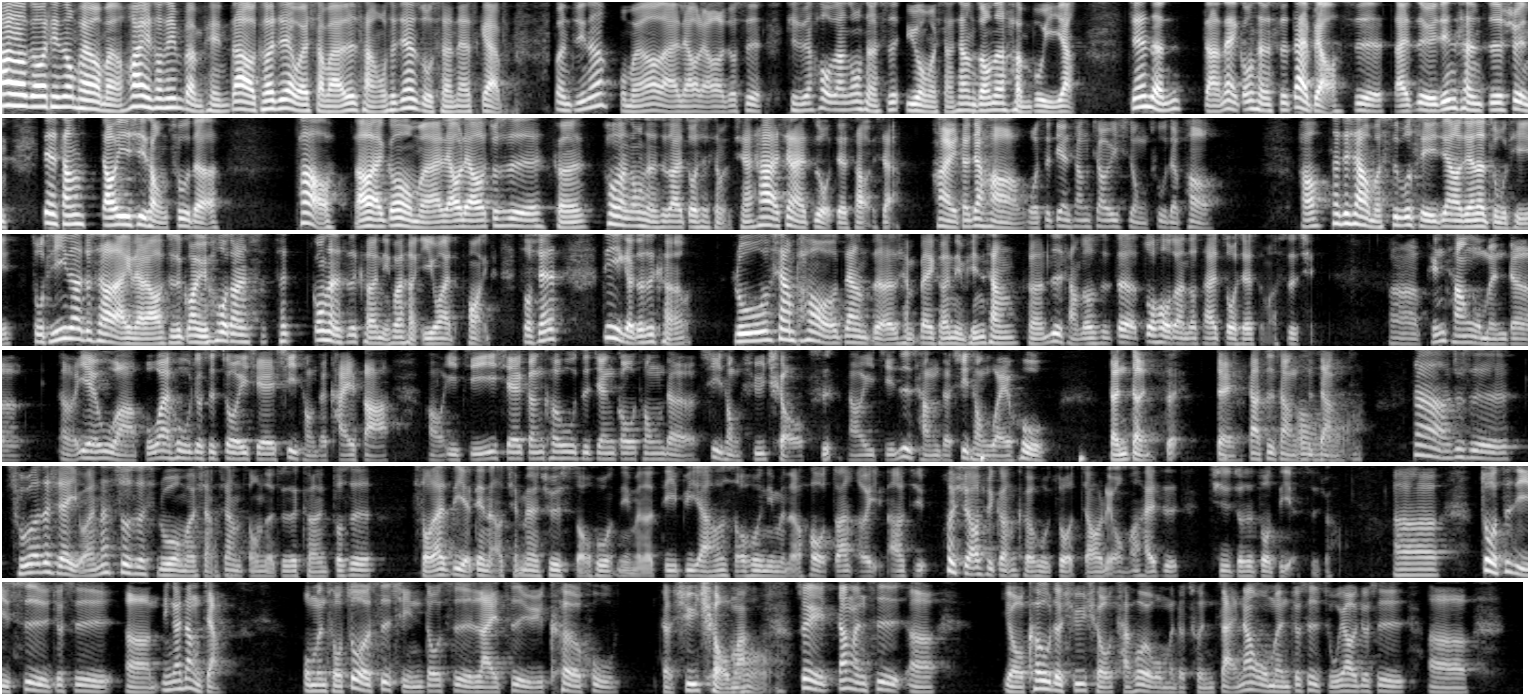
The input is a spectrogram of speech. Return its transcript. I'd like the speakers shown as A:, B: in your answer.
A: Hello，各位听众朋友们，欢迎收听本频道科技为小白日常，我是今天的主持人 Nesgap。本集呢，我们要来聊聊的就是，其实后端工程师与我们想象中的很不一样。今天的打内工程师代表是来自于金城资讯电商交易系统处的 Paul，然后来跟我们来聊聊，就是可能后端工程师都在做些什么。请他先来自我介绍一下。
B: 嗨，大家好，我是电商交易系统处的 Paul。
A: 好，那接下来我们事不宜迟，进入今天的主题。主题呢，就是要来聊聊，就是关于后端师工程师可能你会很意外的 point。首先，第一个就是可能如像 Paul 这样子的前辈，可能你平常可能日常都是这做后端都是在做些什么事情？
B: 呃，平常我们的呃业务啊，不外乎就是做一些系统的开发。哦，以及一些跟客户之间沟通的系统需求
A: 是，
B: 然后以及日常的系统维护等等，
A: 对
B: 对，大致上是这样子。
A: 那就是除了这些以外，那就是如我们想象中的，就是可能都是守在自己的电脑前面去守护你们的 DB 啊，或者守护你们的后端而已。然后就会需要去跟客户做交流吗？还是其实就是做自己的事就好？
B: 呃，做自己事就是呃，应该这样讲。我们所做的事情都是来自于客户的需求嘛，所以当然是呃有客户的需求才会有我们的存在。那我们就是主要就是呃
